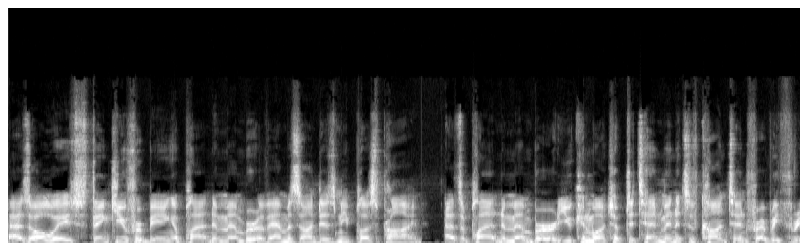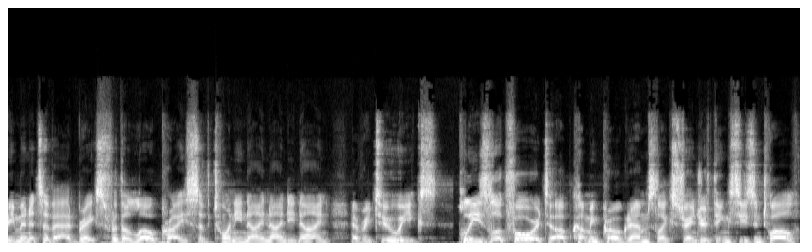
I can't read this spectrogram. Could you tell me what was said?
As always, thank you for being a platinum member of Amazon Disney Plus Prime. As a platinum member, you can watch up to 10 minutes of content for every 3 minutes of ad breaks for the low price of $29.99 every 2 weeks. Please look forward to upcoming programs like Stranger Things Season 12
